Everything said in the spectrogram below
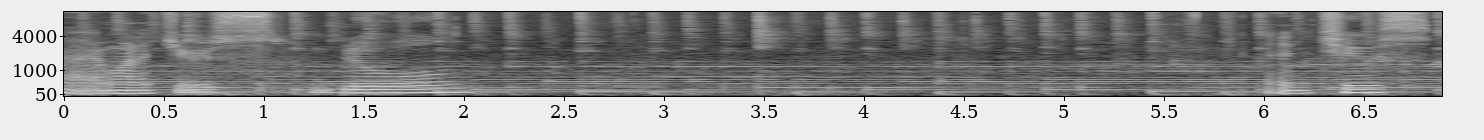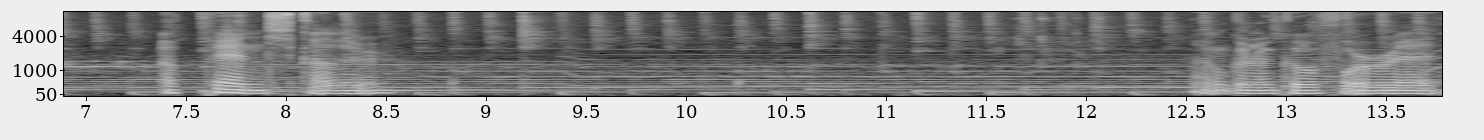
I wanna choose blue wool and choose a pen's color. I'm gonna go for red.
